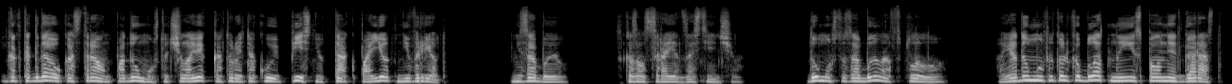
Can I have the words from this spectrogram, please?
и как тогда у костра он подумал, что человек, который такую песню так поет, не врет. «Не забыл», — сказал сыроед застенчиво. «Думал, что забыл, а всплыло. А я думал, ты только блатные исполнять гораст»,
